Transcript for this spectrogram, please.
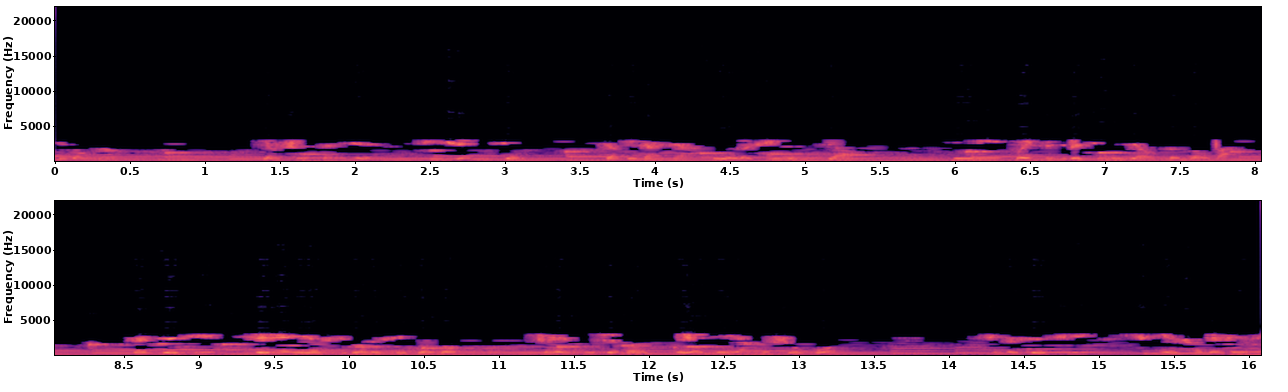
激动呢？阳春三月，新学依旧，想必大家都有了新的目标，努力为自己的新目标奋斗吧。本学期学院也有许多的新活动，祝愿同学们会有不一样的收获。新的学期，青年传媒中心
